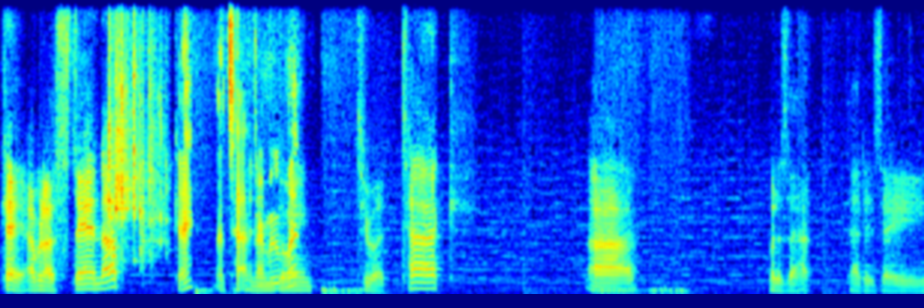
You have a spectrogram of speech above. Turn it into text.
Okay, I'm gonna stand up Okay, that's half and your I'm movement. going to attack. Uh, what is that? That is a.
